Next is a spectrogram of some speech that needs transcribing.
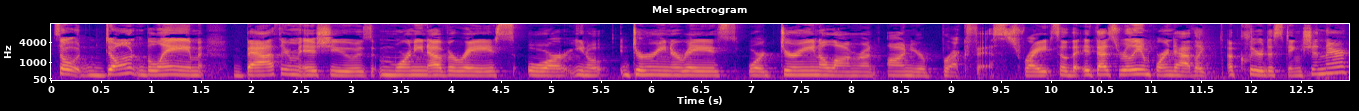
So don't blame bathroom issues morning of a race or, you know, during a race or during a long run on your breakfast, right? So that, that's really important to have like a clear distinction there.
